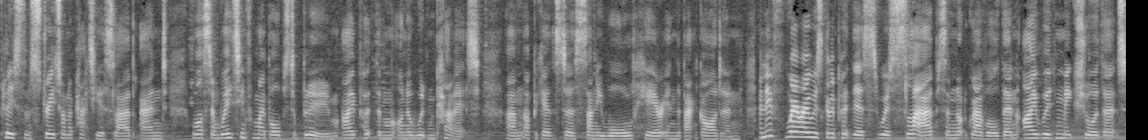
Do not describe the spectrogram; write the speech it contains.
place them straight on a patio slab and whilst I'm waiting for my bulbs to bloom, I put them on a wooden pallet um, up against a sunny wall here in the back garden. And if where I was going to put this was slabs and not gravel, then I would make sure that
